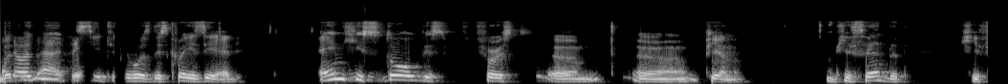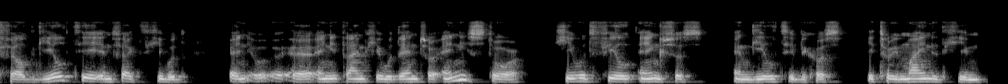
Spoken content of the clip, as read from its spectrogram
But in New York City, there was this Crazy Eddie, and he mm-hmm. stole this first um, uh, piano. And he said that he felt guilty. In fact, he would, any, uh, anytime he would enter any store, he would feel anxious and guilty because it reminded him.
